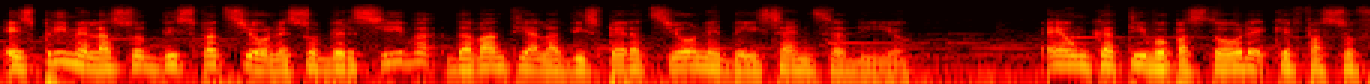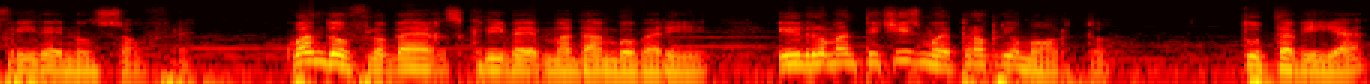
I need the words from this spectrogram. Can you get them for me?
esprime la soddisfazione sovversiva davanti alla disperazione dei senza Dio. È un cattivo pastore che fa soffrire e non soffre. Quando Flaubert scrive Madame Bovary, il romanticismo è proprio morto. Tuttavia,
